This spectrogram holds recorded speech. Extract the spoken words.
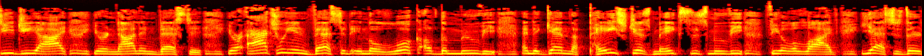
CGI, you're not invested. You're actually invested in the look of the movie. And again, the pace just makes this movie feel alive. Yes, is there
